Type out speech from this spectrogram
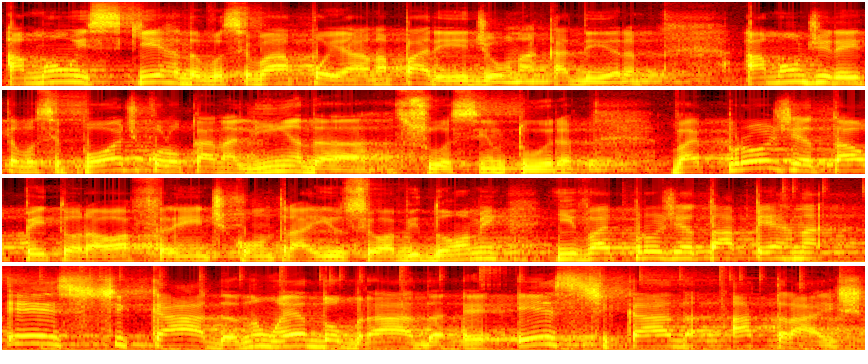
A mão esquerda você vai apoiar na parede ou na cadeira. A mão direita você pode colocar na linha da sua cintura, vai projetar o peitoral à frente, contrair o seu abdômen e vai projetar a perna esticada, não é dobrada, é esticada atrás,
